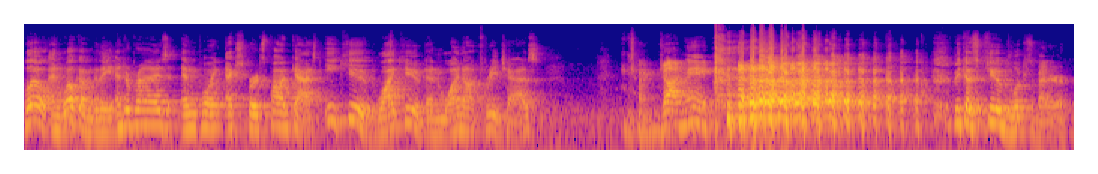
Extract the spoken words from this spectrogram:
Hello and welcome to the Enterprise Endpoint Experts Podcast. E cubed, Y cubed, and why not three, Chaz? Got me. because cubed looks better.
